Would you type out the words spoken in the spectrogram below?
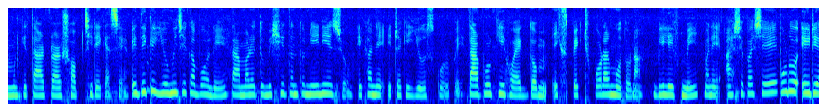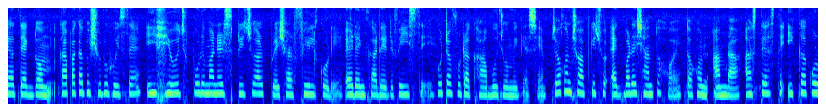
এমনকি তার তার সব ছিঁড়ে গেছে। এদিকে ইউমিজিকা বলে তার মানে তুমি সিদ্ধান্ত নিয়ে নিয়েছো, এখানে এটাকে ইউজ করবে। তারপর কি হয় একদম এক্সপেক্ট করার মতো না। বিলিভ মি মানে আশেপাশে পুরো এরিয়াতে একদম কাপাকাপি শুরু হয়েছে। এই হিউজ পরিমাণের স্পিরিচুয়াল প্রেশার ফিল করে এরেঙ্কারের ফেসে ফোটা ফোটা ঘামও জমে গেছে। যখন সব সবকিছু একবারে শান্ত হয়, তখন আমরা আস্তে আস্তে ইক্কাকুর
